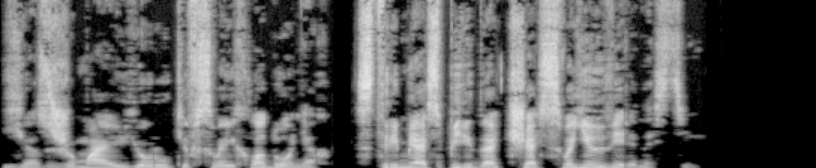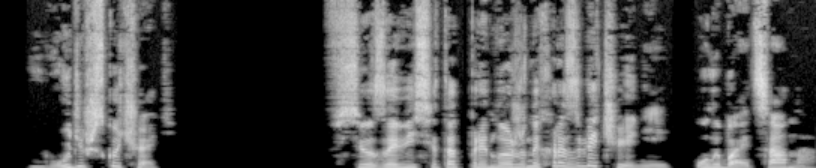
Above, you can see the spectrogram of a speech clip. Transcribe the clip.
Я сжимаю ее руки в своих ладонях, стремясь передать часть своей уверенности. «Будешь скучать?» «Все зависит от предложенных развлечений», — улыбается она.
